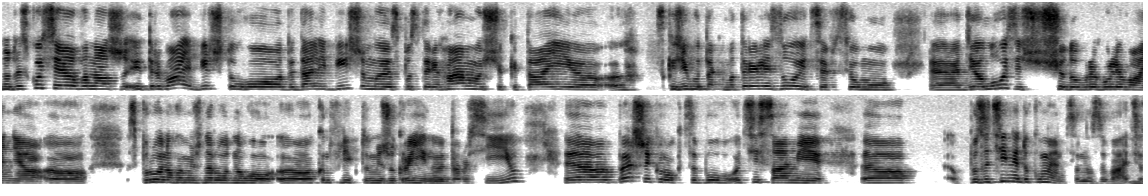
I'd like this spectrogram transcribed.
Ну, дискусія вона ж і триває. Більш того, дедалі більше ми спостерігаємо, що Китай, е, скажімо так, матеріалізується в цьому е, діалозі щодо врегулювання е, збройного міжнародного конфлікту між Україною та Росією. Перший крок це був оці самі. Позиційний документ це називається.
